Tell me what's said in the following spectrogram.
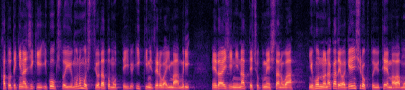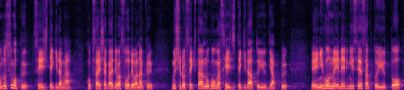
過渡的な時期、移行期というものも必要だと思っている、一気にゼロは今は無理、大臣になって直面したのは、日本の中では原子力というテーマはものすごく政治的だが、国際社会ではそうではなく、むしろ石炭の方が政治的だというギャップ、日本のエネルギー政策というと、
